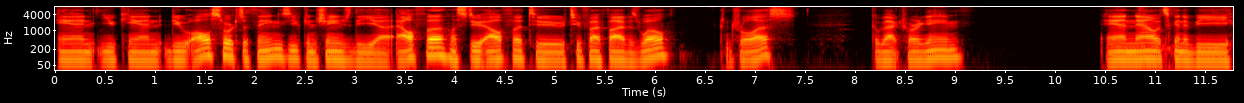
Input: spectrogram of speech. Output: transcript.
And you can do all sorts of things. You can change the uh, alpha. Let's do alpha to 255 as well. Control S. Go back to our game. And now it's going to be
